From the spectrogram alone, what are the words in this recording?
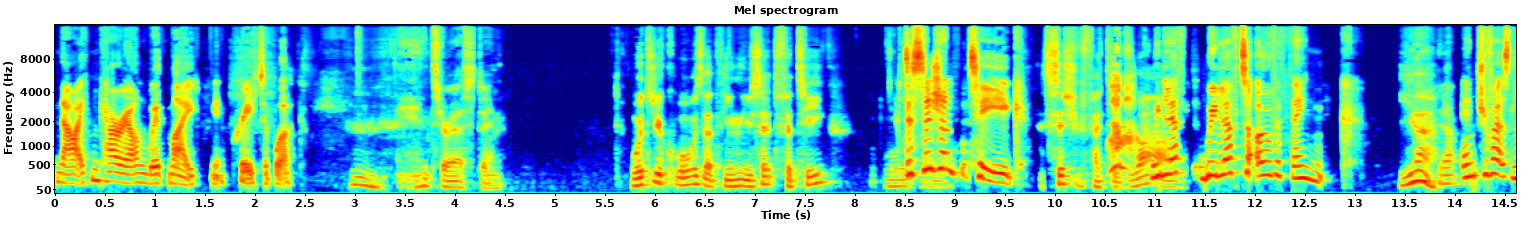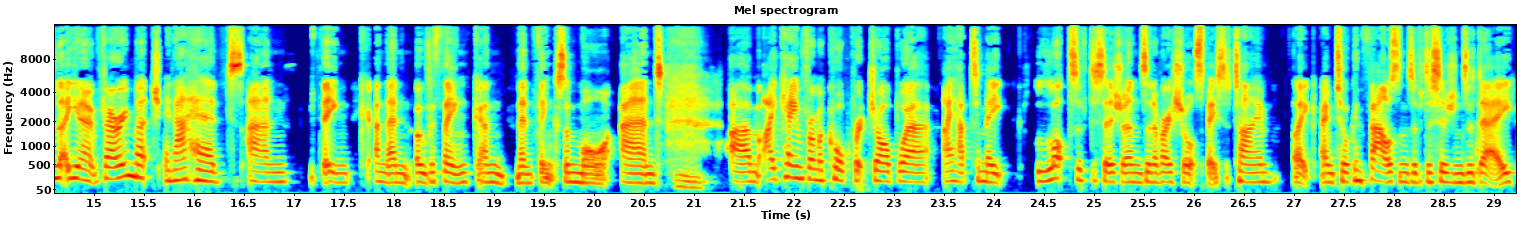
Now I can carry on with my you know, creative work. Hmm, interesting. What did you? What was that thing you said? Fatigue. What was Decision that? fatigue. Decision fatigue. Wow. We love we love to overthink. Yeah. Yeah. Introverts, you know, very much in our heads and think and then overthink and then think some more. And um, I came from a corporate job where I had to make lots of decisions in a very short space of time. Like I'm talking thousands of decisions a day.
